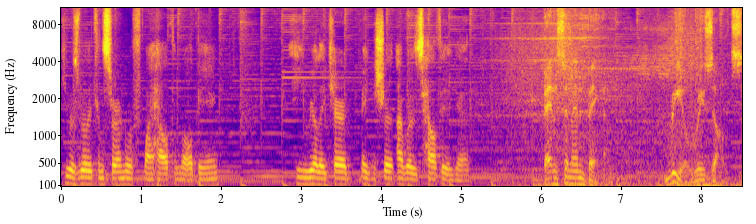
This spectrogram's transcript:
He was really concerned with my health and well-being. He really cared making sure I was healthy again. Benson and Bingham. Real results.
